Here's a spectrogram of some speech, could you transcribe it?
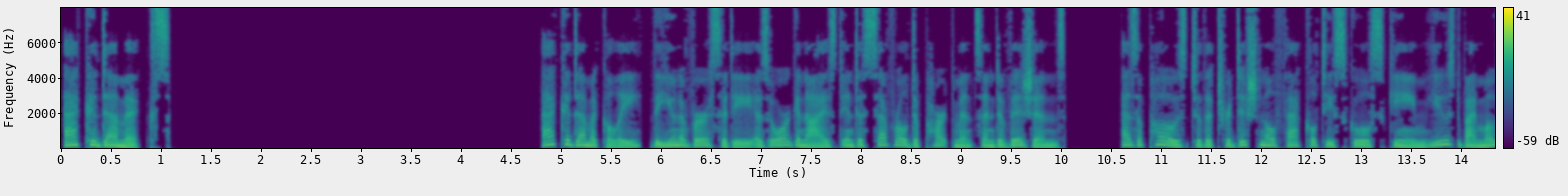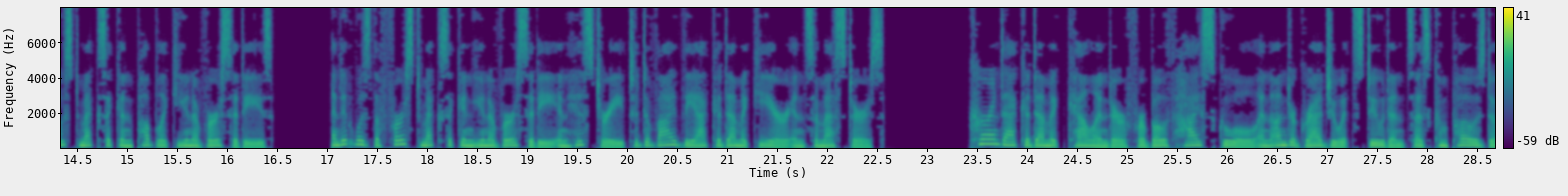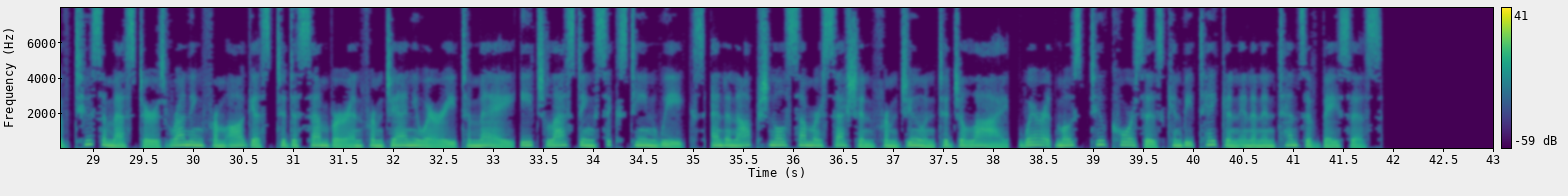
Academics Academically, the university is organized into several departments and divisions, as opposed to the traditional faculty school scheme used by most Mexican public universities—and it was the first Mexican university in history to divide the academic year in semesters. Current academic calendar for both high school and undergraduate students is composed of two semesters running from August to December and from January to May each lasting 16 weeks and an optional summer session from June to July, where at most two courses can be taken in an intensive basis.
